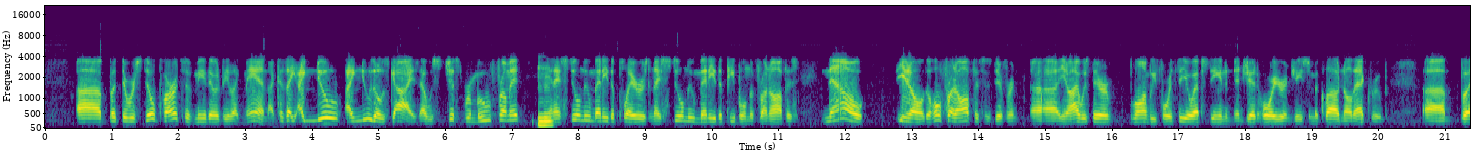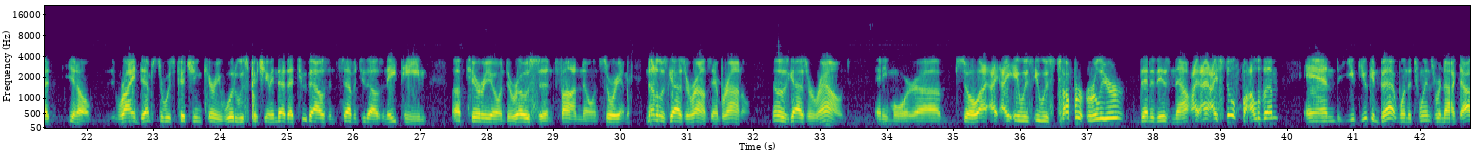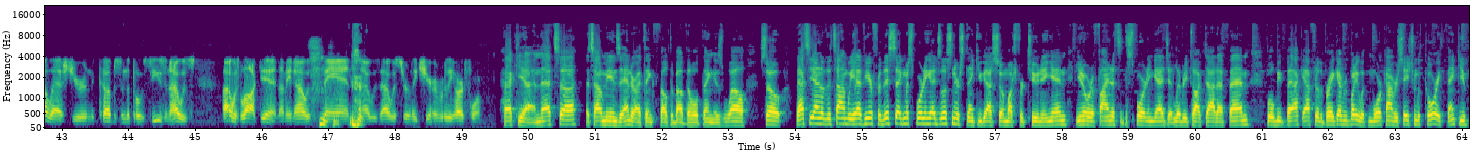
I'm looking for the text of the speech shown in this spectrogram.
Uh, but there were still parts of me that would be like, man, because I, I knew I knew those guys. I was just removed from it, mm-hmm. and I still knew many of the players, and I still knew many of the people in the front office. Now, you know, the whole front office is different. Uh, you know, I was there long before Theo Epstein and, and Jed Hoyer and Jason McLeod and all that group. Uh, but you know, Ryan Dempster was pitching, Kerry Wood was pitching. I mean, that that 2007 2008 team of Theriot and DeRosa and Fontenot and Soria. I mean, none of those guys are around. Zambrano, none of those guys are around anymore. Uh, so I, I, it was it was tougher earlier than it is now. I, I still follow them, and you you can bet when the Twins were knocked out last year and the Cubs in the postseason, I was I was locked in. I mean, I was fan. I was I was certainly cheering really hard for them. Heck yeah, and that's uh, that's how me and Xander I think felt about the whole thing as well. So that's the end of the time we have here for this segment, Sporting Edge listeners. Thank you guys so much for tuning in. You know where to find us at the Sporting Edge at LibertyTalk.fm. We'll be back after the break, everybody, with more conversation with Cory. Thank you.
